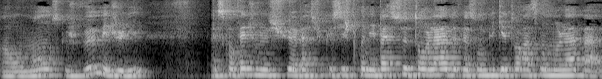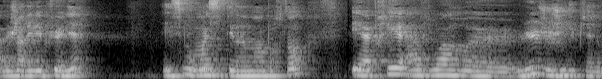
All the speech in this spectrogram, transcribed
un roman, ce que je veux, mais je lis. Parce qu'en fait, je me suis aperçue que si je prenais pas ce temps-là de façon obligatoire à ce moment-là, bah, j'arrivais plus à lire. Et pour moi, c'était vraiment important. Et après avoir euh, lu, je joue du piano.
